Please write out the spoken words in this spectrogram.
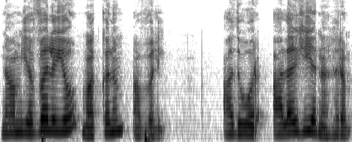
நாம் எவ்வளியோ மக்களும் அவ்வளி அது ஒரு அழகிய நகரம்.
